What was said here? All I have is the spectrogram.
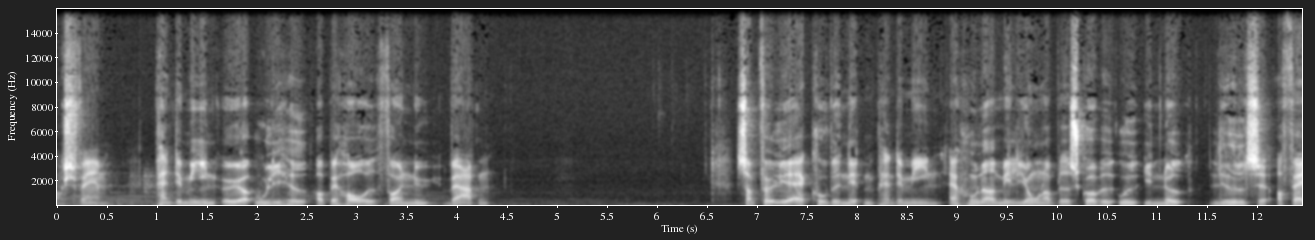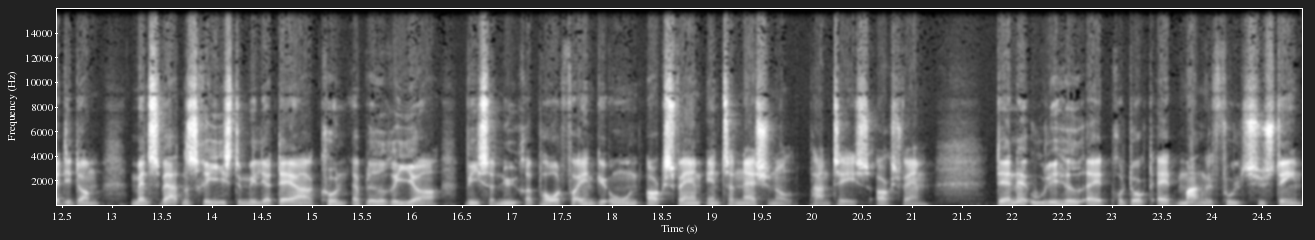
Oxfam. Pandemien øger ulighed og behovet for en ny verden. Som følge af covid-19-pandemien er 100 millioner blevet skubbet ud i nød, lidelse og fattigdom, mens verdens rigeste milliardærer kun er blevet rigere, viser ny rapport fra NGO'en Oxfam International, parentes Oxfam. Denne ulighed er et produkt af et mangelfuldt system,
